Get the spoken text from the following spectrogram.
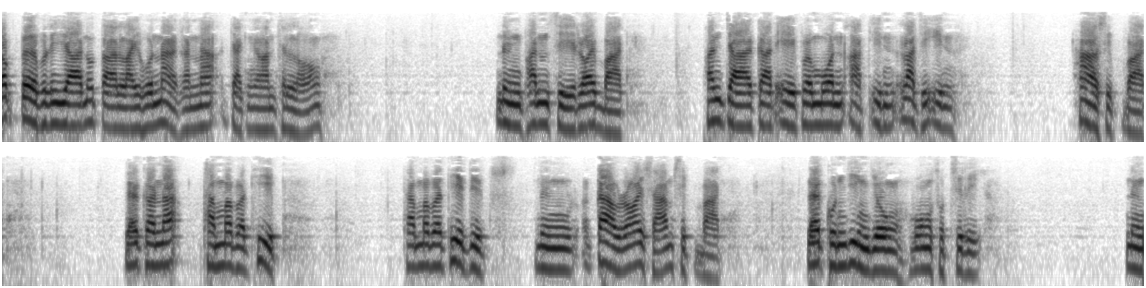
ด็อกเตอร์ปริญญานุตาไหลหัวหน้าคณะจัดงานฉลองหนึ่งพันสี่ร้อยบาท พันจากาศเอกประมวลอาจอิน ราชอินห้าสิบบาท และคณะธรรมประทีปธรรมประทีปอีกหนึ่งเก้าร้อยสามสิบบาท และคุณยิ่งยงวงสุดสิริ หนึ่ง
